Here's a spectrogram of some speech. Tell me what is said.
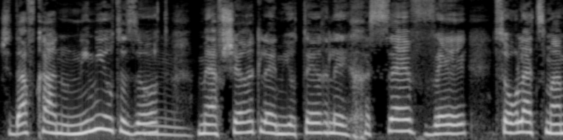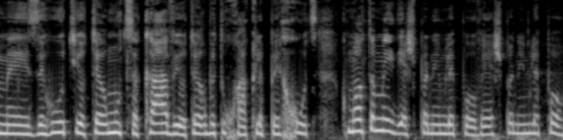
שדווקא האנונימיות הזאת mm. מאפשרת להם יותר להיחשף וליצור לעצמם אה, זהות יותר מוצקה ויותר בטוחה כלפי חוץ. כמו תמיד, יש פנים לפה ויש פנים לפה.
